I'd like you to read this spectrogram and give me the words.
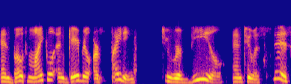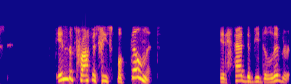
And both Michael and Gabriel are fighting to reveal and to assist in the prophecy's fulfillment. It had to be delivered.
